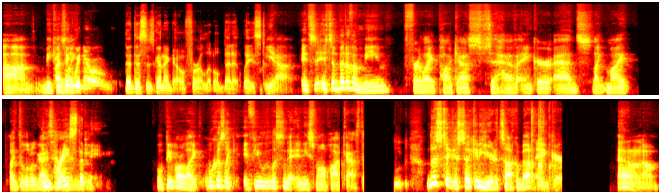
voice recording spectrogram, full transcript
Um, because I think like, we know that this is going to go for a little bit at least. yeah, it's it's a bit of a meme for like podcasts to have Anchor ads. Like my like the little guys have Embrace the meme. Well, people are like, well, because like if you listen to any small podcast, let's take a second here to talk about Anchor. I don't know,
